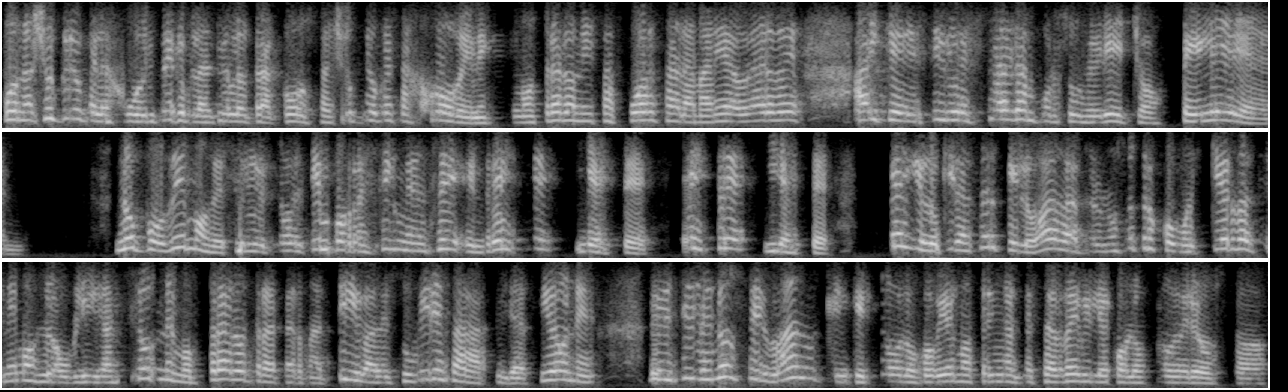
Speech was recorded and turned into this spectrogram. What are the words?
Bueno, yo creo que la juventud hay que plantearle otra cosa. Yo creo que esas jóvenes que mostraron esa fuerza a la marea verde, hay que decirles salgan por sus derechos, peleen. No podemos decirle todo el tiempo resígnense entre este y este, este y este alguien lo quiere hacer, que lo haga, pero nosotros como izquierda tenemos la obligación de mostrar otra alternativa, de subir esas aspiraciones, de decirle no se banquen que todos los gobiernos tengan que ser débiles con los poderosos,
